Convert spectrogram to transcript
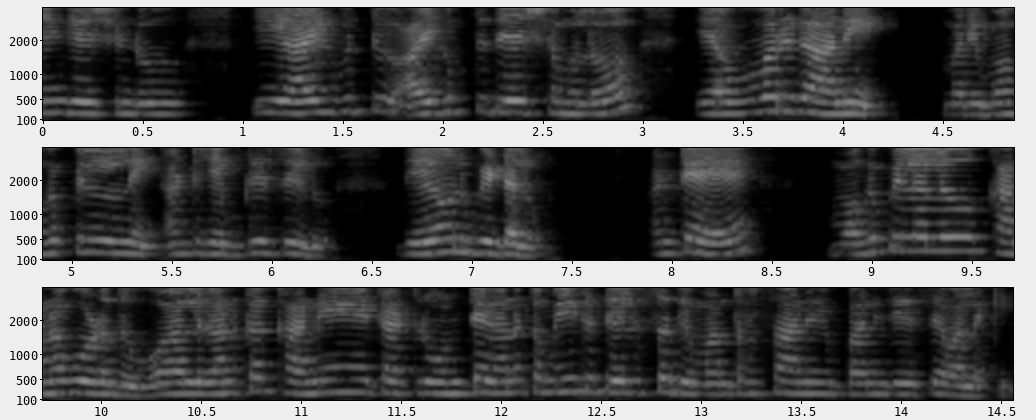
ఏం చేసిండు? ఈ ఐగుప్తు ఐగుప్తు దేశంలో ఎవరు కానీ మరి మగపిల్లల్ని అంటే హెబ్రిసీలు దేవుని బిడ్డలు అంటే మగపిల్లలు కనకూడదు. వాళ్ళు కనుక కనేటట్లు ఉంటే కనుక మీకు తెలుస్తుంది మంత్రసాని పని చేసే వాళ్ళకి.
